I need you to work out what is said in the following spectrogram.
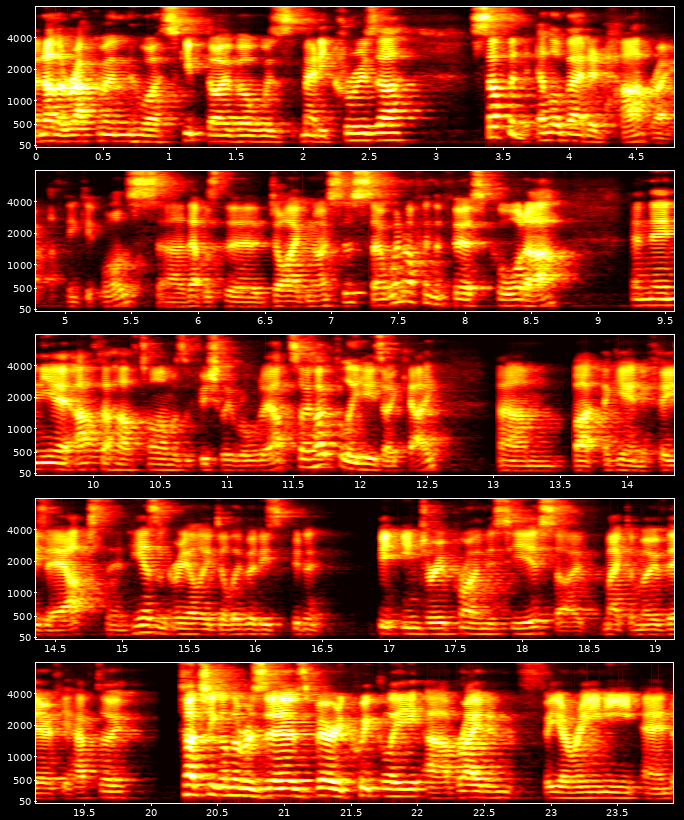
Another ruckman who I skipped over was Matty Kreuzer. Suffered elevated heart rate, I think it was. Uh, that was the diagnosis. So went off in the first quarter, and then yeah, after half time was officially ruled out. So hopefully he's okay. Um, but again, if he's out, then he hasn't really delivered. He's been a bit injury prone this year, so make a move there if you have to. Touching on the reserves very quickly, uh, Brayden Fiorini and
